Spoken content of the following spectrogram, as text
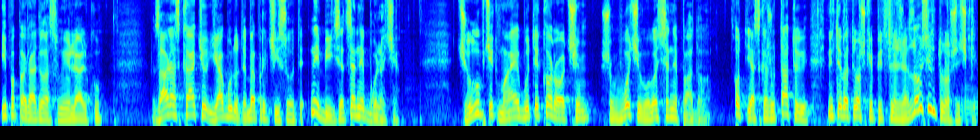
і попередила свою ляльку. Зараз, Катю, я буду тебе причісувати. Не бійся, це не боляче. Чубчик має бути коротшим, щоб в очі волосся не падало. От я скажу татові, він тебе трошки підстриже, зовсім трошечки.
